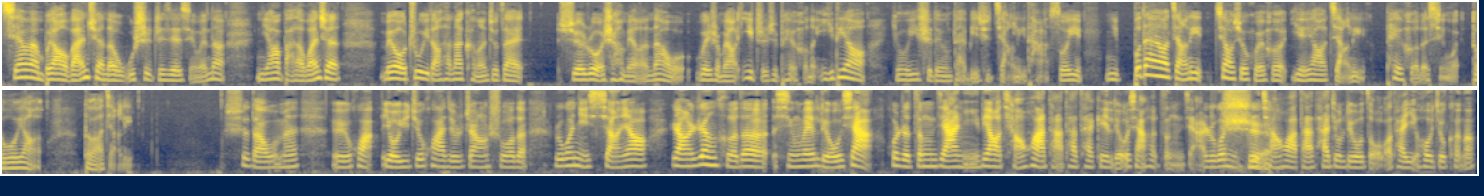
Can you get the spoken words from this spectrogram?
千万不要完全的无视这些行为。那你要把它完全没有注意到它，那可能就在。削弱上面了，那我为什么要一直去配合呢？一定要有意识的用代币去奖励他。所以你不但要奖励教学回合，也要奖励配合的行为，都要都要奖励。是的，我们有一话有一句话就是这样说的：如果你想要让任何的行为留下或者增加，你一定要强化它，它才可以留下和增加。如果你不强化它，它就溜走了，它以后就可能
